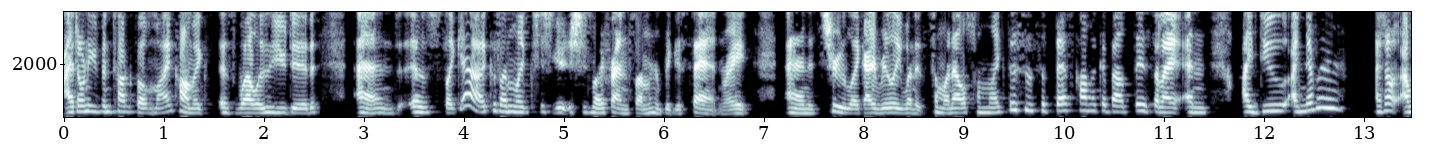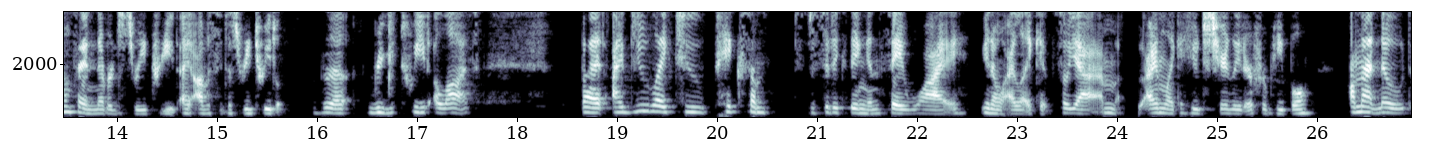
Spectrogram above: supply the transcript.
i don't even talk about my comic as well as you did. And it was just like yeah because i'm like she's, she's my friend so i'm her biggest fan right? And it's true like i really when it's someone else i'm like this is the best comic about this and i and i do i never i don't i won't say i never just retweet i obviously just retweet the retweet a lot. But i do like to pick some specific thing and say why, you know, I like it. So yeah, I'm I'm like a huge cheerleader for people. On that note,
